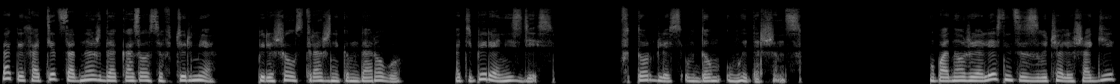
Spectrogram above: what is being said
Так их отец однажды оказался в тюрьме, перешел стражникам дорогу, а теперь они здесь. Вторглись в дом Уидершинс. У подножия лестницы зазвучали шаги,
